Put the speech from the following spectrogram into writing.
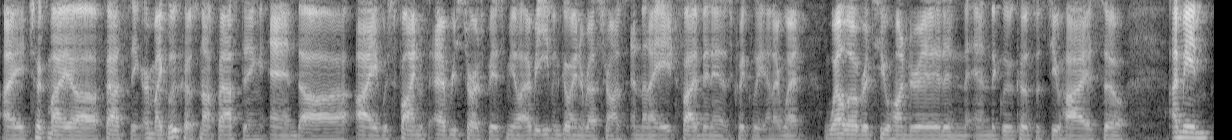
I took my uh, fasting or my glucose, not fasting, and uh, I was fine with every starch-based meal, every even going to restaurants. And then I ate five bananas quickly, and I went well over 200, and and the glucose was too high. So, I mean,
